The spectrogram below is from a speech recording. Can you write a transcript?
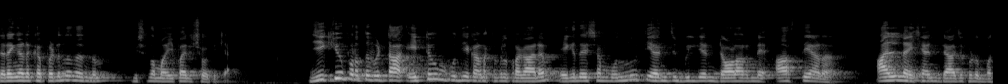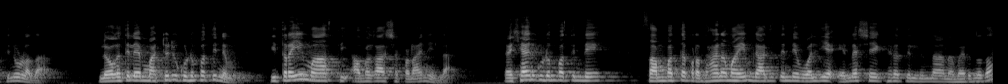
തിരഞ്ഞെടുക്കപ്പെടുന്നതെന്നും വിശദമായി പരിശോധിക്കാം. ജി ക്യു പുറത്തുവിട്ട ഏറ്റവും പുതിയ കണക്കുകൾ പ്രകാരം ഏകദേശം മുന്നൂറ്റി അഞ്ച് ബില്യൺ ഡോളറിന്റെ ആസ്തിയാണ് അൽ നഹ്യാൻ രാജകുടുംബത്തിനുള്ളത്. ലോകത്തിലെ മറ്റൊരു കുടുംബത്തിനും ഇത്രയും ആസ്തി അവകാശപ്പെടാനില്ല. നഹ്യാൻ കുടുംബത്തിന്റെ സമ്പത്ത് പ്രധാനമായും രാജ്യത്തിന്റെ വലിയ എണ്ണശേഖരത്തിൽ നിന്നാണ് വരുന്നത്.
